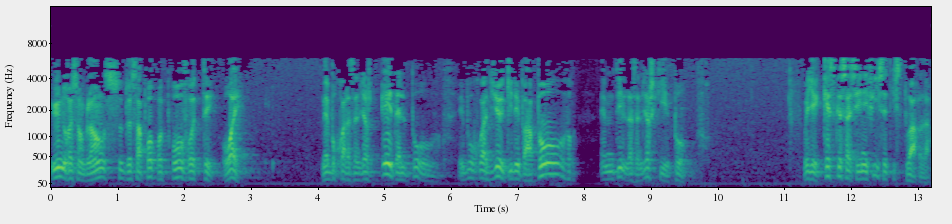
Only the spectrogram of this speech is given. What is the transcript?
une ressemblance de sa propre pauvreté. Ouais. Mais pourquoi la Sainte Vierge est-elle pauvre? Et pourquoi Dieu, qui n'est pas pauvre, aime-t-il la Sainte Vierge qui est pauvre? Vous voyez, qu'est-ce que ça signifie, cette histoire-là?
